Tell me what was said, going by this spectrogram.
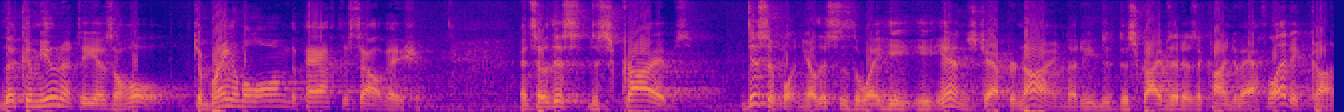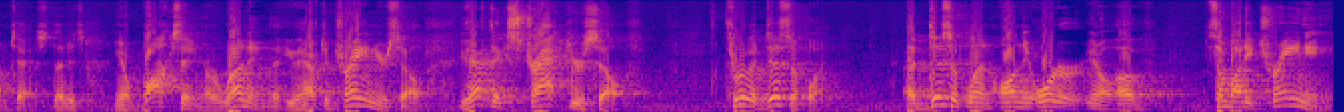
the community as a whole, to bring them along the path to salvation. And so this describes discipline. You know, this is the way he, he ends chapter 9, that he d- describes it as a kind of athletic contest, that it's, you know, boxing or running, that you have to train yourself. You have to extract yourself through a discipline. A discipline on the order, you know, of somebody training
